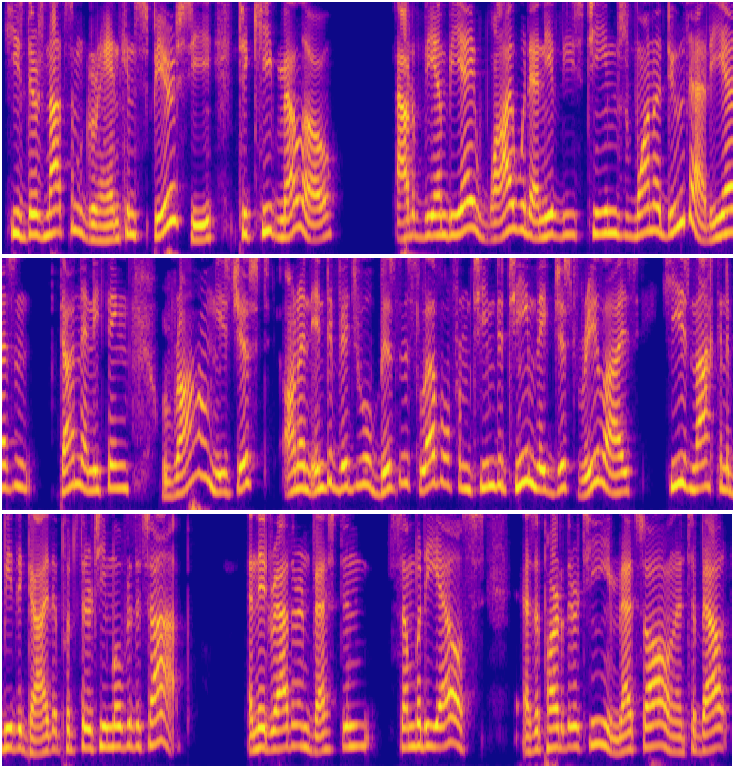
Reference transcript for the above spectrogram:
He's, there's not some grand conspiracy to keep Melo out of the NBA. Why would any of these teams want to do that? He hasn't done anything wrong. He's just on an individual business level from team to team. They've just realized he's not going to be the guy that puts their team over the top. And they'd rather invest in somebody else as a part of their team. That's all. And it's about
